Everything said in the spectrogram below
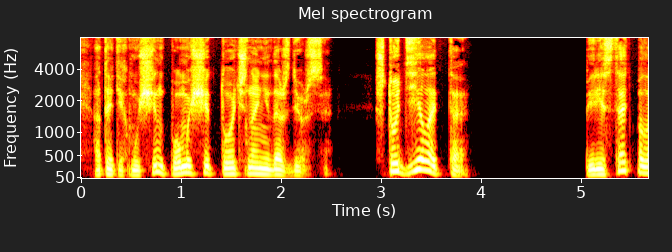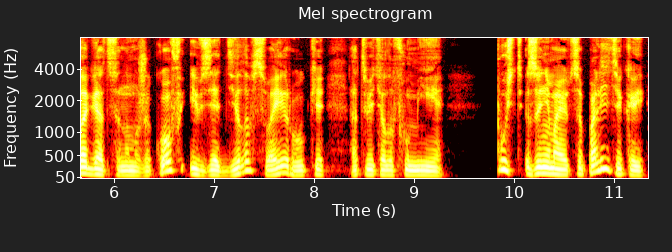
— «от этих мужчин помощи точно не дождешься. Что делать-то?» «Перестать полагаться на мужиков и взять дело в свои руки», — ответила Фумия. «Пусть занимаются политикой,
